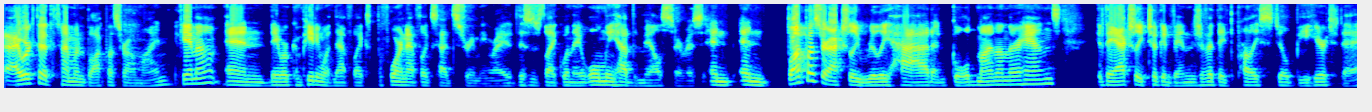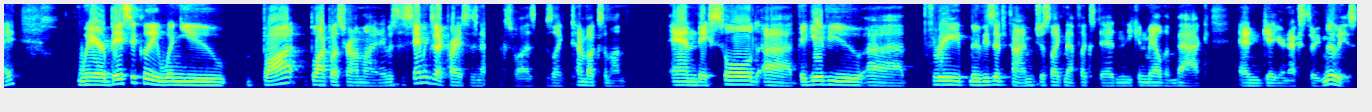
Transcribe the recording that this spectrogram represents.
i worked there at the time when blockbuster online came out and they were competing with netflix before netflix had streaming right? This is like when they only had the mail service. And and blockbuster actually really had a gold mine on their hands. If they actually took advantage of it they'd probably still be here today. Where basically when you bought blockbuster online it was the same exact price as netflix was it was like 10 bucks a month. And they sold uh, they gave you uh, three movies at a time just like netflix did and you can mail them back and get your next three movies.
